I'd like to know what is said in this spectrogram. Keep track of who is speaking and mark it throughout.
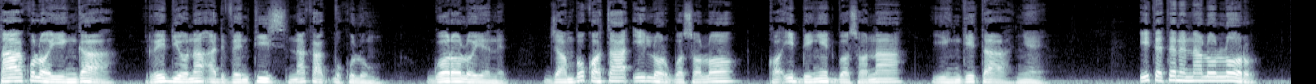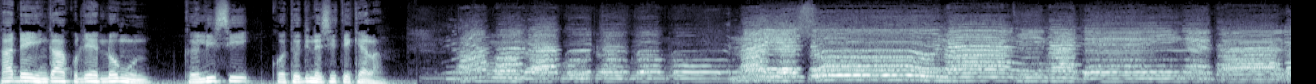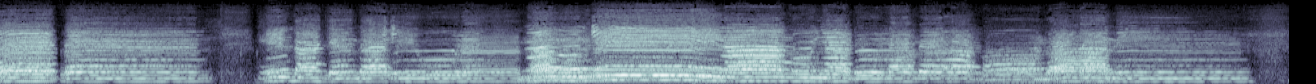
Speaker 1: ta kulo yiŋga redio na adventist na kak 'bukuluŋ goro lo yenet jambu ko ta i lor gboso lo ko i diŋit gboso na yiŋgita nye i tetene na lolor ta de yiŋga kulye lo ŋun kölisi ko todinesi ti kelan na yesu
